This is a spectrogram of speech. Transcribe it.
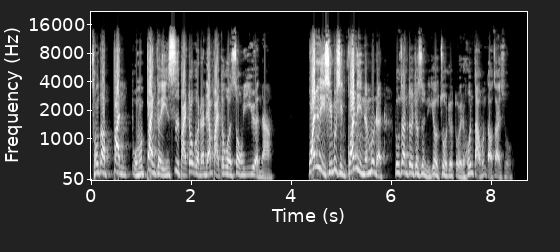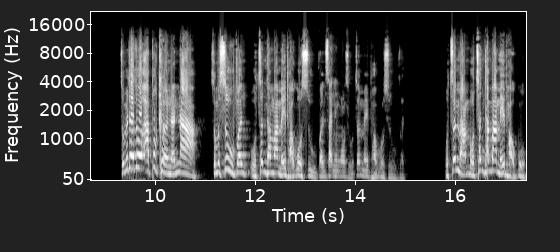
冲到半，我们半个营四百多个人，两百多个人送医院呐、啊！管你行不行，管你能不能，陆战队就是你给我做就对了，昏倒昏倒再说。什么叫做啊？不可能呐、啊！什么十五分？我真他妈没跑过十五分三千公尺，我真没跑过十五分。我真妈，我真他妈没跑过。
